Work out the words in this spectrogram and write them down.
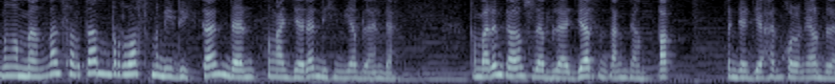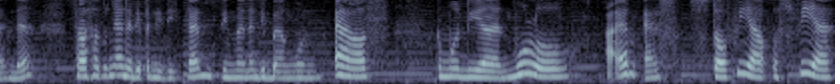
mengembangkan serta memperluas pendidikan dan pengajaran di Hindia Belanda. Kemarin kalian sudah belajar tentang dampak penjajahan kolonial Belanda. Salah satunya ada di pendidikan, di mana dibangun ELS, kemudian MULO, AMS, Stovia, Osvia,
